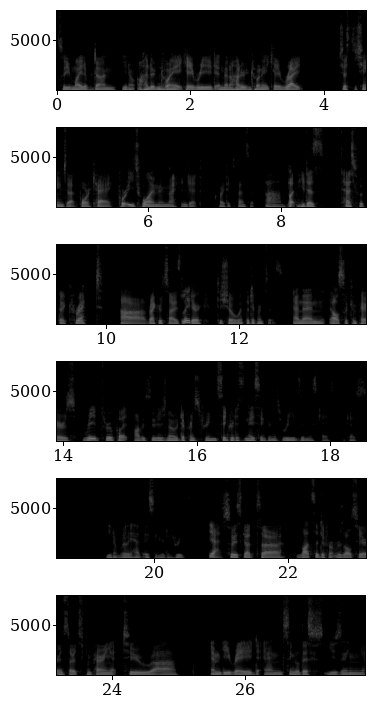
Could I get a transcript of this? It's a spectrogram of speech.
So you might have done, you know, 128K read and then 128K write just to change that 4K for each one, and that can get quite expensive. Um, but he does test with the correct uh, record size later to show what the difference is. And then also compares read throughput. Obviously, there's no difference between synchronous and asynchronous reads in this case because you don't really have asynchronous reads. Yeah, so he's got uh, lots of different results here and starts comparing it to uh, MD RAID and single disks using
